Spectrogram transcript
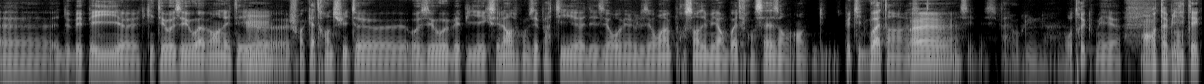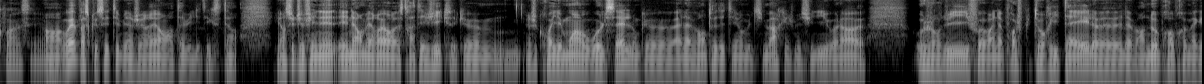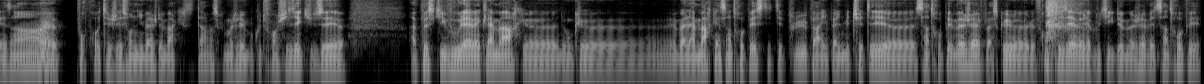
Euh, de BPI euh, qui était Oseo avant. On mhm. euh, je crois, 48 euh, Oseo et BPI excellent. Donc on faisait partie des 0,01% des meilleures boîtes françaises en, en petite boîte. Hein. C'est pas non plus un gros truc, mais en rentabilité quoi. ouais, parce que c'était bien géré en rentabilité, etc. Et ensuite j'ai fait une énorme erreur stratégique, c'est que je croyais moins au wholesale, donc à la vente des clients multimarques, et je me suis dit voilà Aujourd'hui, il faut avoir une approche plutôt retail, euh, d'avoir nos propres magasins euh, pour protéger son image de marque, etc. Parce que moi, j'avais beaucoup de franchisés qui faisaient euh, un peu ce qu'ils voulaient avec la marque. donc, bah, la marque à Saint-Tropez, c'était plus Paris Palm Beach, c'était Saint-Tropez Megève parce que le franchisé avait la boutique de Megève et de Saint-Tropez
